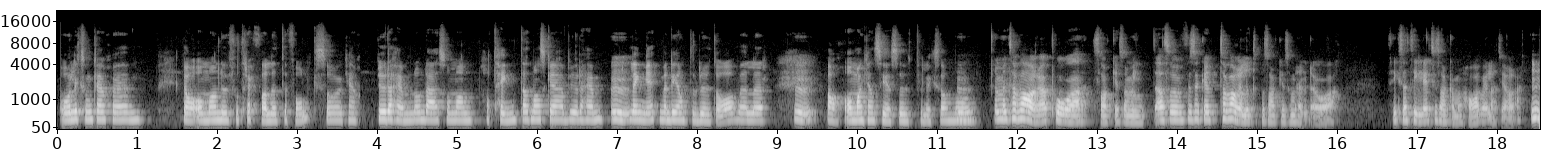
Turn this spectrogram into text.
Och liksom kanske, ja om man nu får träffa lite folk så kanske bjuda hem de där som man har tänkt att man ska bjuda hem Mm. länge men det har inte blivit av eller Mm. ja, om man kan ses ute liksom. Och, Mm. Ja, men ta vara på saker som inte... Alltså försöka ta vara lite på saker som händer och fixa till lite saker man har velat göra. Mm.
